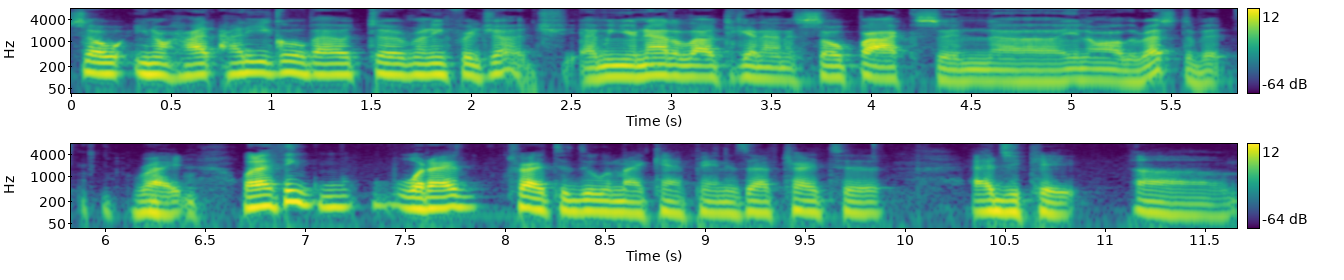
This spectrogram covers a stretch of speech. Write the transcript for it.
So, you know, how, how do you go about uh, running for judge? I mean, you're not allowed to get on a soapbox and, uh, you know, all the rest of it. Right. Well, I think what I've tried to do in my campaign is I've tried to educate um,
